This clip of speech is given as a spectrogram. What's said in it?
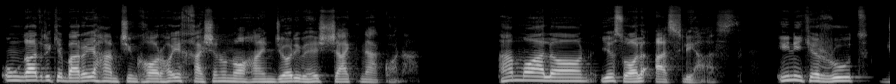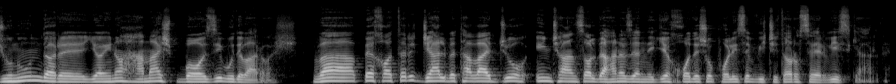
اونقدری که برای همچین کارهای خشن و ناهنجاری بهش شک نکنن. اما الان یه سوال اصلی هست. اینی که روت جنون داره یا اینا همش بازی بوده براش و به خاطر جلب توجه این چند سال دهن زندگی خودش و پلیس ویچیتا رو سرویس کرده.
